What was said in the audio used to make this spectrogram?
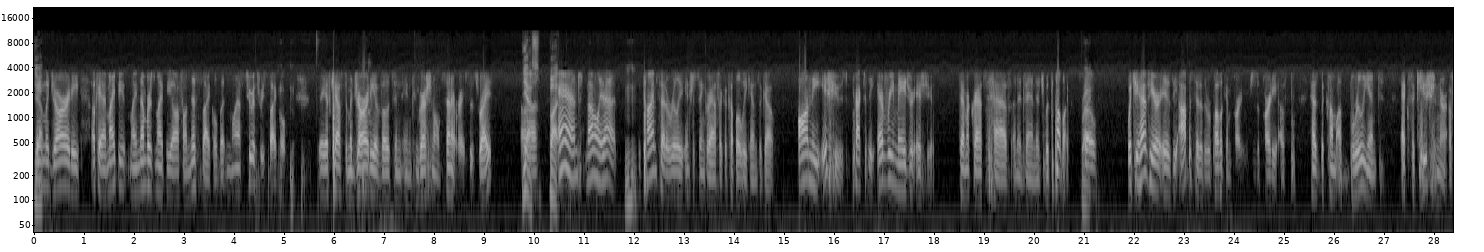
Yeah. a majority. Okay, I might be my numbers might be off on this cycle, but in the last two or three cycles, they have cast a majority of votes in, in congressional and Senate races, right? Yes, Uh, but and not only that, Mhm. the Times had a really interesting graphic a couple of weekends ago on the issues. Practically every major issue, Democrats have an advantage with the public. Right. So, what you have here is the opposite of the Republican Party, which is a party of has become a brilliant executioner of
